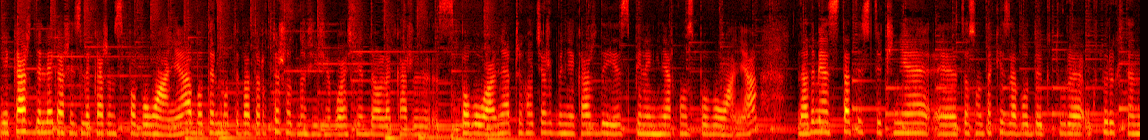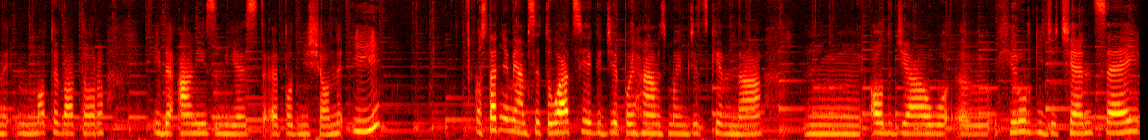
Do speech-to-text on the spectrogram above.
Nie każdy lekarz jest lekarzem z powołania, bo ten motywator też odnosi się właśnie do lekarzy z powołania, czy chociażby nie każdy jest pielęgniarką z powołania. Natomiast statystycznie E, to są takie zawody, które, u których ten motywator, idealizm jest e, podniesiony i Ostatnio miałam sytuację, gdzie pojechałam z moim dzieckiem na mm, oddział y, chirurgii dziecięcej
